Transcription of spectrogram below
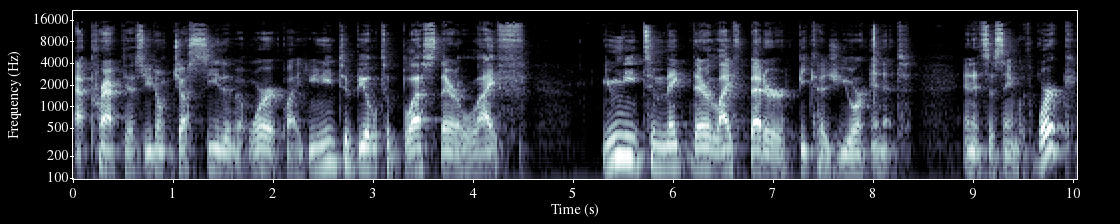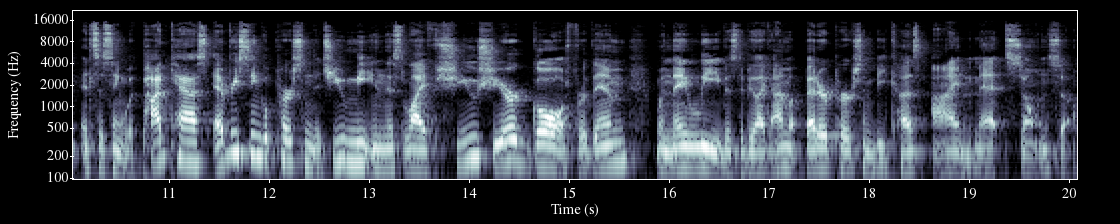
at practice, you don't just see them at work. Like you need to be able to bless their life. You need to make their life better because you're in it. And it's the same with work, it's the same with podcasts. Every single person that you meet in this life, you your goal for them when they leave is to be like, I'm a better person because I met so and so.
